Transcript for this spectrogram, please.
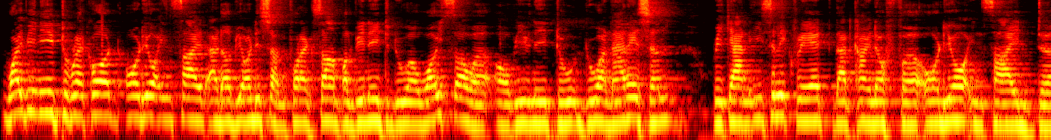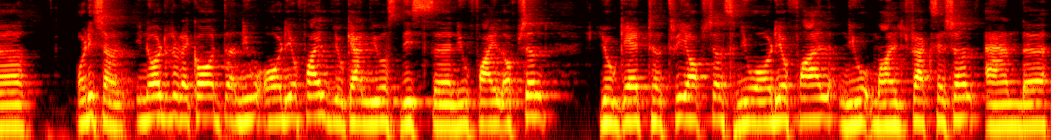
why we need to record audio inside Adobe Audition? For example, we need to do a voiceover or we need to do a narration. We can easily create that kind of uh, audio inside uh, Audition. In order to record a new audio file, you can use this uh, new file option you get uh, three options new audio file new multi-track session and uh,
